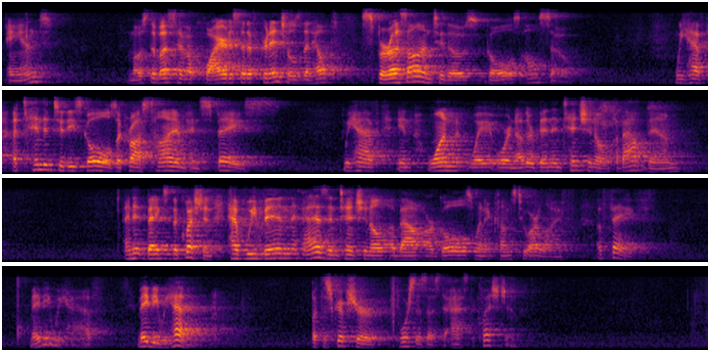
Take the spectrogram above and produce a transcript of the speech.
And most of us have acquired a set of credentials that help spur us on to those goals also. We have attended to these goals across time and space. We have, in one way or another, been intentional about them. And it begs the question have we been as intentional about our goals when it comes to our life of faith? Maybe we have. Maybe we haven't. But the scripture forces us to ask the question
